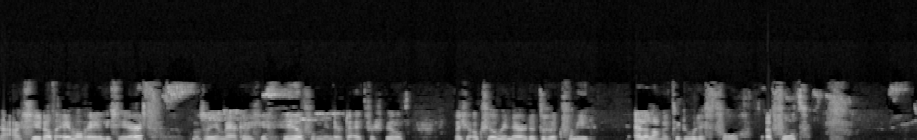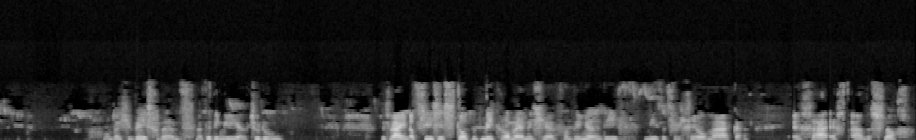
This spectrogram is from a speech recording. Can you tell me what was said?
Nou, als je dat eenmaal realiseert, dan zul je merken dat je heel veel minder tijd verspilt. Dat je ook veel minder de druk van die ellenlange to-do-list uh, voelt. Omdat je bezig bent met de dingen die ertoe doen. Dus mijn advies is stop met micromanagen van dingen die niet het verschil maken. En ga echt aan de slag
